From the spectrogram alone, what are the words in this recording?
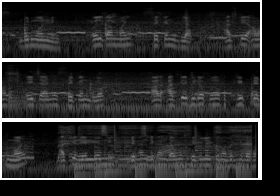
Guys good morning welcome my second blog আজকে আমার এই চ্যানেলের সেকেন্ড ব্লগ আর আজকের ভিডিও কোনো ক্রিপ্টেড নয়। আজকে রেন্ডমলি যেখানে যেখান যাব সেগুলোই তোমাদেরকে দেখো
